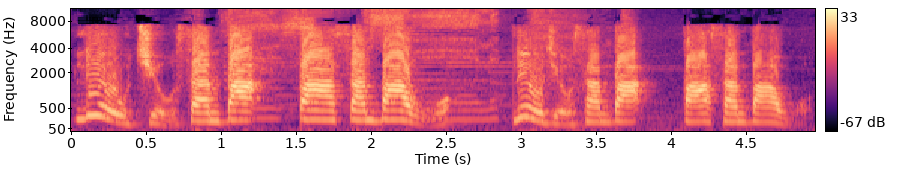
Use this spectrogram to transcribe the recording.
六九三八八三八五，六九三八八三八五。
